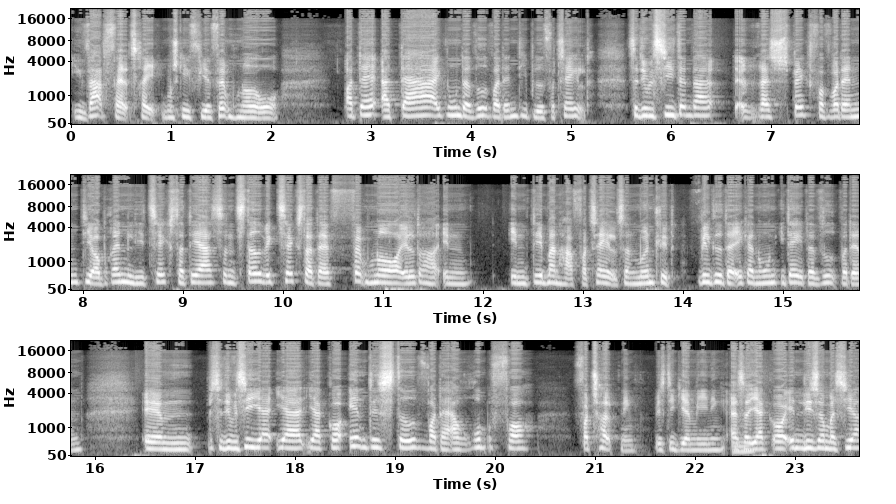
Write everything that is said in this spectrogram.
i hvert fald 3, måske 400-500 år. Og der, at der er ikke nogen, der ved, hvordan de er blevet fortalt. Så det vil sige, at den der respekt for, hvordan de oprindelige tekster, det er sådan stadigvæk tekster, der er 500 år ældre end, end det, man har fortalt sådan mundtligt, hvilket der ikke er nogen i dag, der ved, hvordan. Øhm, så det vil sige, at jeg, jeg, jeg går ind det sted, hvor der er rum for fortolkning, hvis det giver mening. Altså mm. jeg går ind ligesom og siger,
